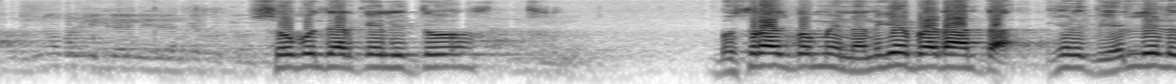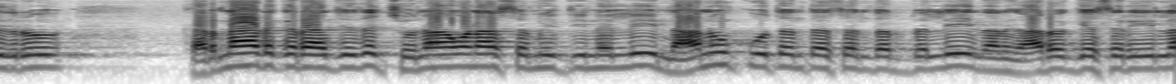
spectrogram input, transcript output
ಅವ್ರು ಇನ್ನೊಬ್ಬರಿಗೆ ಕೈಲಿದೆ ಅಂತ ಹೇಳ್ಬಿಟ್ಟು ಯಾರ ಕೈಲಿತ್ತು? ಬಸವರಾಜ ಬೊಮ್ಮೆ ನನಗೆ ಬೇಡ ಅಂತ ಹೇಳಿದ್ದು ಎಲ್ಲಿ ಹೇಳಿದರು? ಕರ್ನಾಟಕ ರಾಜ್ಯದ ಚುನಾವಣಾ ಸಮಿತಿನಲ್ಲಿ ನಾನೂ ಕೂತಂಥ ಸಂದರ್ಭದಲ್ಲಿ ನನಗೆ ಆರೋಗ್ಯ ಸರಿ ಇಲ್ಲ.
